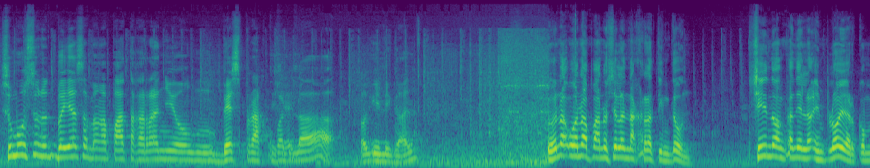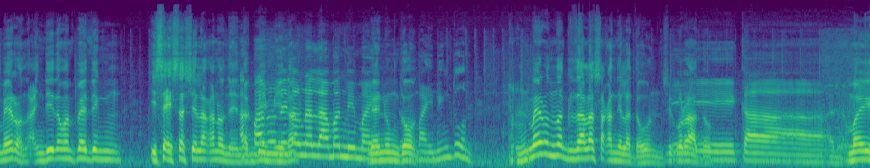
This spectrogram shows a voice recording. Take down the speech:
sumusunod ba yan sa mga patakaran yung best practices? Wala. Pag illegal? Una-una, paano sila nakarating doon? Sino ang kanilang employer kung meron? Ah, hindi naman pwedeng isa-isa silang ano, eh, At paano nilang nagmimina. nalaman may mining? Menong doon. Mining dun. Meron nagdala sa kanila doon, sigurado. May ka... Ano, May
